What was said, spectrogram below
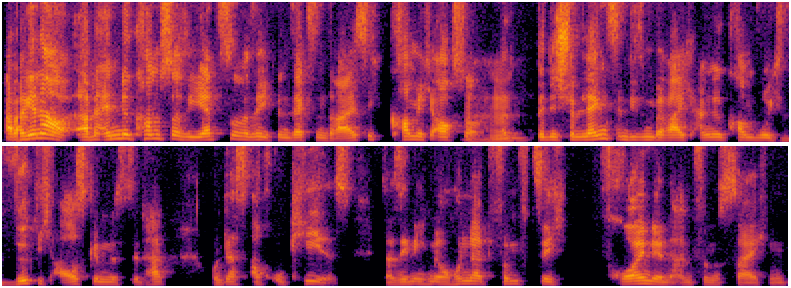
aber genau, am Ende kommst du also jetzt so, also ich bin 36, komme ich auch so, mhm. also bin ich schon längst in diesem Bereich angekommen, wo ich wirklich ausgemistet habe und das auch okay ist. Da sind nicht mehr 150 Freunde in Anführungszeichen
